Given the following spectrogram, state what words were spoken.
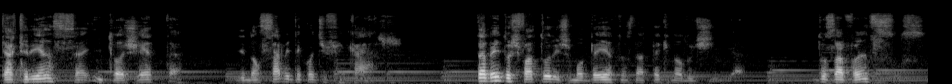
que a criança introjeta e não sabe decodificar, também dos fatores modernos da tecnologia, dos avanços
